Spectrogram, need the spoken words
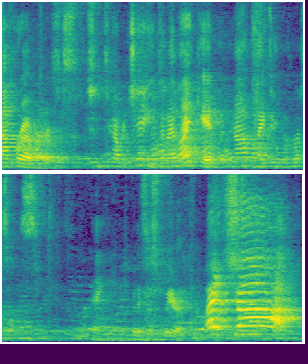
Not forever. It's just to have a change, and I like it, but not when I do rehearsals. Thank you. But it's just weird. All right, shot.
